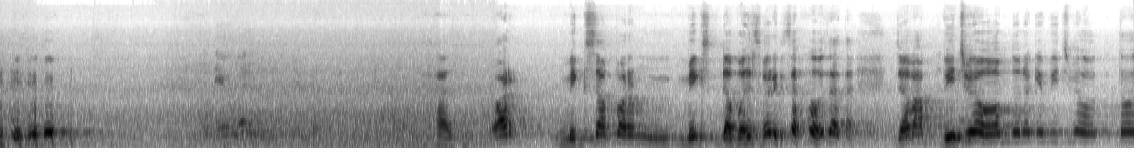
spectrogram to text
हाँ। और मिक्सअप और मिक्स डबल्स और ये सब हो जाता है। जब आप बीच में हो, हम दोनों के बीच में हो तो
